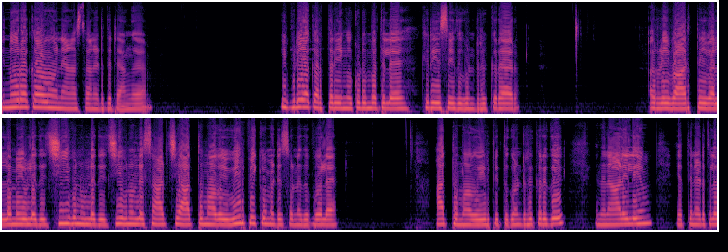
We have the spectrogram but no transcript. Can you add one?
இன்னொரு அக்காவும் ஞானஸ்தானம் எடுத்துட்டாங்க. இப்படியா கர்த்தர் எங்கள் குடும்பத்தில் கிரியை செய்து கொண்டிருக்கிறார். அவருடைய வார்த்தை வல்லமை உள்ளது ஜீவன் உள்ளது ஜீவனுள்ள சாட்சி ஆத்துமாவை உயிர்ப்பிக்கும் என்று சொன்னது போல ஆத்துமாவை உயிர்ப்பித்து கொண்டிருக்கிறது. இந்த நாளிலையும் எத்தனை இடத்துல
